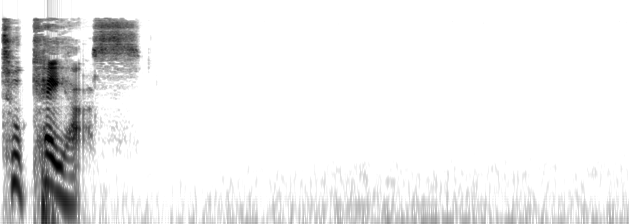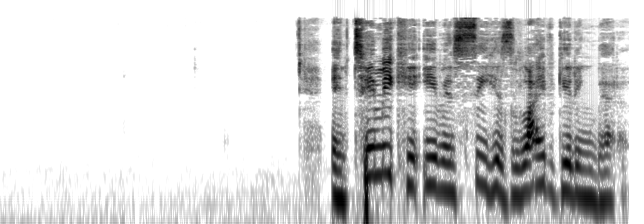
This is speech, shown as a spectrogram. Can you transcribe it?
to chaos. And Timmy can even see his life getting better.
